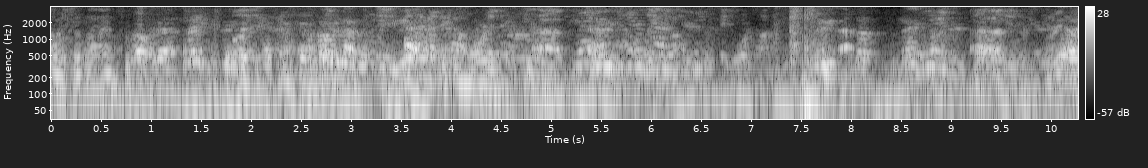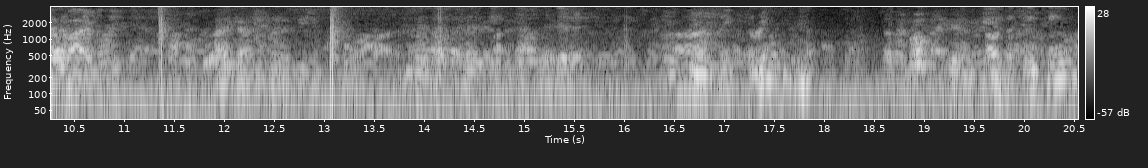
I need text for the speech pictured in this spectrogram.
What's the line? Yeah, thank you. No. Uh, Wait, so you're gonna Later go- takes more time. Maybe the next number. three five. Did it. Uh, take three. Oh, is it 18?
